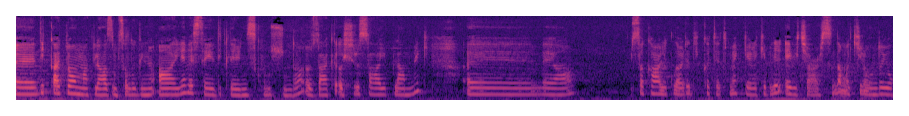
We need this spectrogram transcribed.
e, dikkatli olmak lazım salı günü aile ve sevdikleriniz konusunda. Özellikle aşırı sahiplenmek e, veya sakarlıklarda dikkat etmek gerekebilir ev içerisinde ama Kiron'da yok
